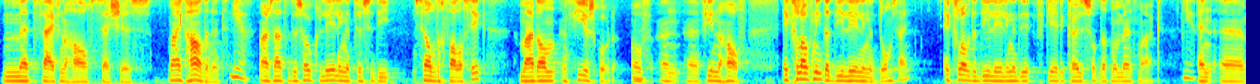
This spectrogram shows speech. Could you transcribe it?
met vijf en een half, zesjes. Maar ik haalde het. Ja. Maar er zaten dus ook leerlingen tussen die hetzelfde geval als ik, maar dan een 4 scoorden of een eh, vier en een half. Ik geloof niet dat die leerlingen dom zijn. Ik geloof dat die leerlingen de verkeerde keuzes op dat moment maken. Ja. En eh,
